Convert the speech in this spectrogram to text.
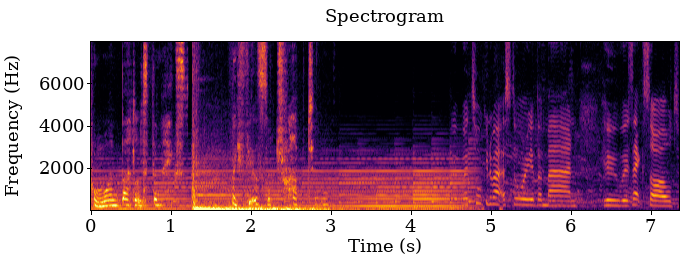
From one battle to the next, I feel so trapped. We're- We're talking about a story of a man who was exiled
